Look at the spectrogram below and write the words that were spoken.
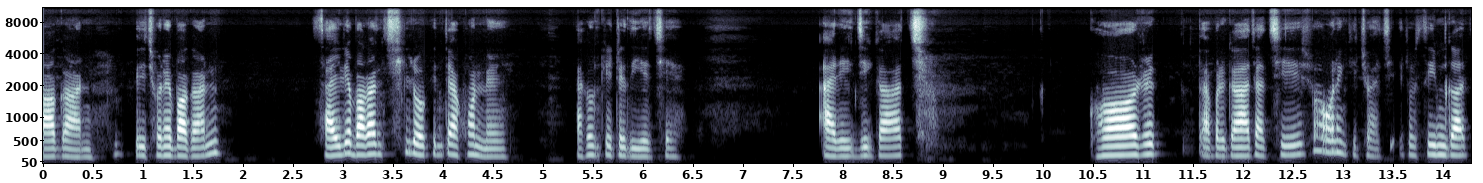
বাগান, পেছনে বাগান, সাইডে বাগান ছিল কিন্তু এখন নেই, এখন কেটে দিয়েছে। আর এই যে গাছ, ঘর, তারপর গাছ আছে, সব অনেক কিছু আছে। এটা সিম গাছ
